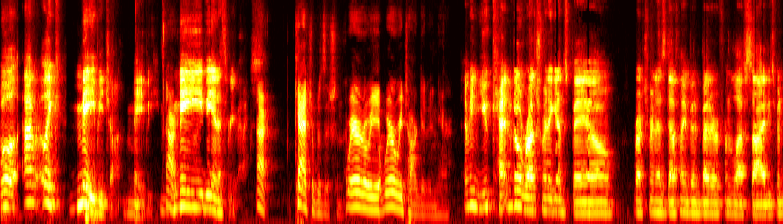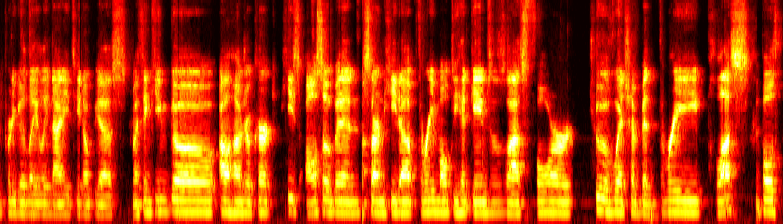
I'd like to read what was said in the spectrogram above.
well, I, like maybe John, maybe, right. maybe in a three max. All right, catcher position. Where do we where are we targeting here? I mean, you can go Rutschman against Bello. Rutschman has definitely been better from the left side. He's been pretty good lately, 918 OPS. I think you can go Alejandro Kirk. He's also been starting to heat up three multi hit games in his last four, two of which have been three plus. Both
